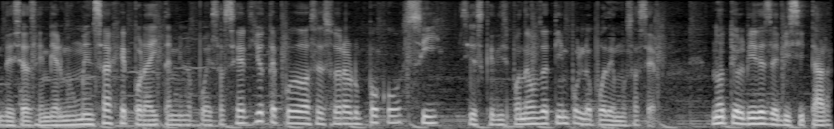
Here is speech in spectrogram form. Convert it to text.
deseas enviarme un mensaje, por ahí también lo puedes hacer. Yo te puedo asesorar un poco, sí, si es que disponemos de tiempo, lo podemos hacer. No te olvides de visitar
